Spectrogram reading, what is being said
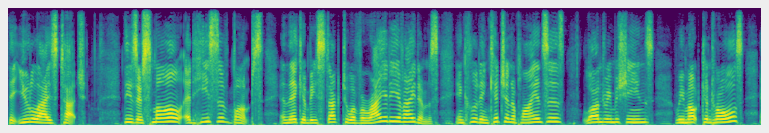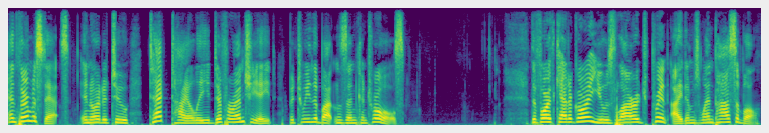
that utilize touch. These are small adhesive bumps, and they can be stuck to a variety of items, including kitchen appliances, laundry machines, remote controls, and thermostats, in order to tactilely differentiate between the buttons and controls. The fourth category use large print items when possible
